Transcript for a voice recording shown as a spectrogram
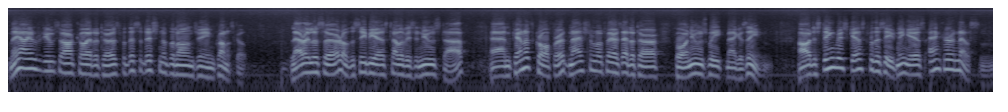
May I introduce our co-editors for this edition of the Longines Chronoscope? Larry LeSueur of the CBS television news staff, and Kenneth Crawford, National Affairs Editor for Newsweek magazine. Our distinguished guest for this evening is Ancher Nelsen,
